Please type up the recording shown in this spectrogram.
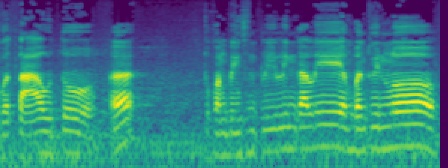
Gua tahu tuh. Hah? Tukang bensin keliling kali yang bantuin lo.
